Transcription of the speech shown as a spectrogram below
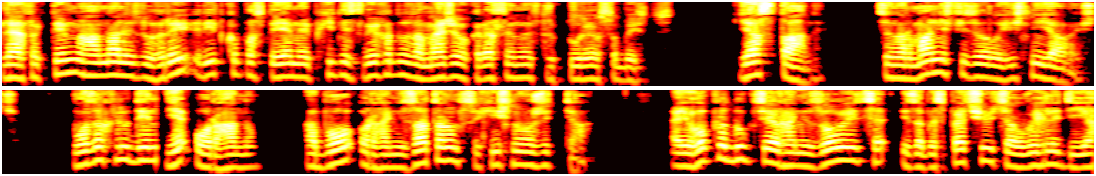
Для ефективного аналізу гри рідко постає необхідність виходу за межі окресленої структури особистості. Я стане це нормальні фізіологічні явища. Мозок людини є органом або організатором психічного життя, а його продукція організовується і забезпечується у вигляді я.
